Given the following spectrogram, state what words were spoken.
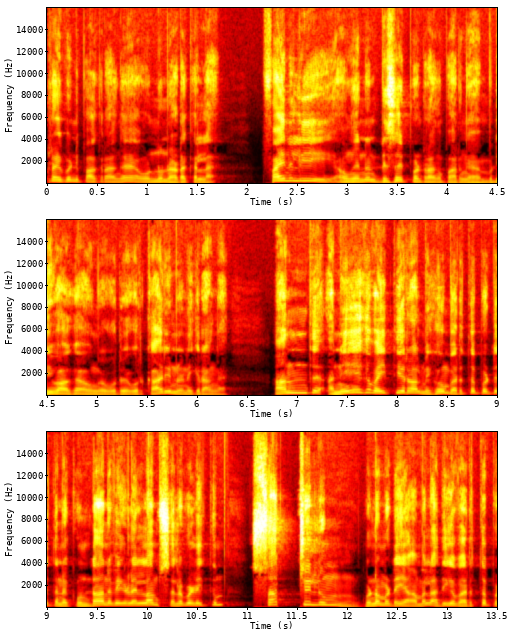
ٹری پڑی پاکرا پینلی ڈیسائیڈ پڑھ رہا پہنگ مجوا کاریہ نا اہترال مجھے پورت پی تن کونانے کے سامپ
